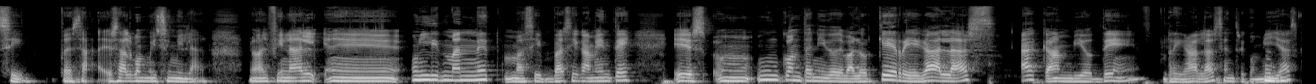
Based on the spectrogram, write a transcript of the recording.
Sí, pues es algo muy similar. ¿no? Al final, eh, un lead magnet básicamente es un, contenido de valor que regalas a cambio de, regalas, entre comillas,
